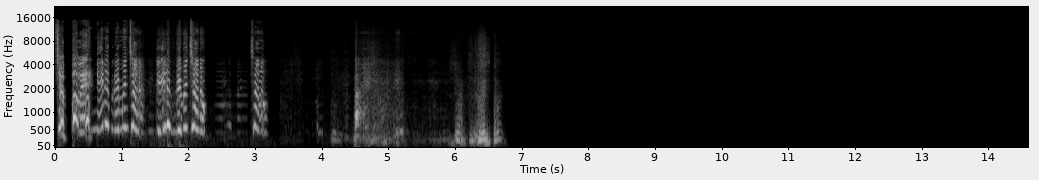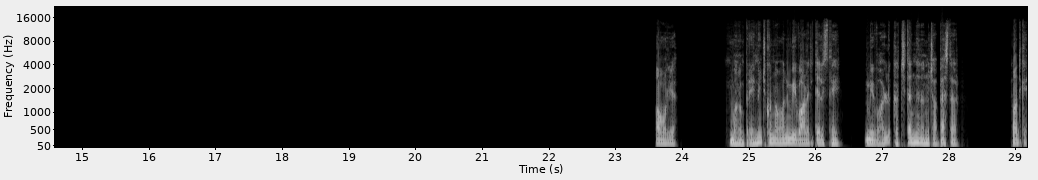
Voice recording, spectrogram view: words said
చెప్పవే నేను ప్రేమించాను నేను ప్రేమించాను. ప్రేమించాను. అమూల్య మనం ప్రేమించుకున్నామని మీ వాళ్ళకి తెలిస్తే మీ వాళ్ళు ఖచ్చితంగా నన్ను చంపేస్తారు. అందుకే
